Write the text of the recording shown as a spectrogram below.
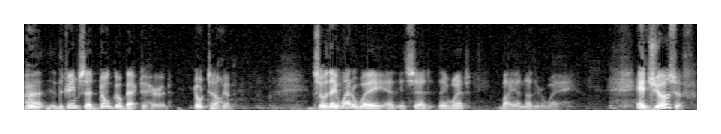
uh, the dream said, don't go back to Herod, don't tell him. So they went away, and it said they went by another way. And Joseph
